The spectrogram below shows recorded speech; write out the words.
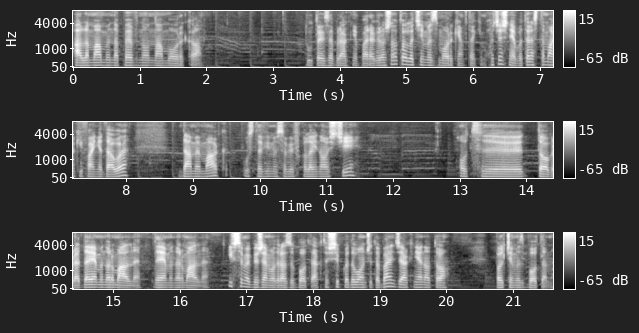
Ale mamy na pewno na Morka. Tutaj zabraknie parę groszy, no to lecimy z Morkiem w takim. Chociaż nie, bo teraz te maki fajnie dały. Damy mak, ustawimy sobie w kolejności. Od. y, dobra, dajemy normalne. Dajemy normalne. I w sumie bierzemy od razu bota. Jak ktoś szybko dołączy, to będzie, jak nie, no to walczymy z botem.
